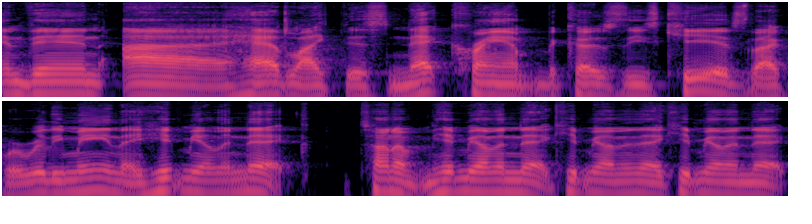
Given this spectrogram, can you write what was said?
and then I had like this neck cramp because these kids like were really mean. They hit me on the neck. A ton of them hit me on the neck, hit me on the neck, hit me on the neck.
